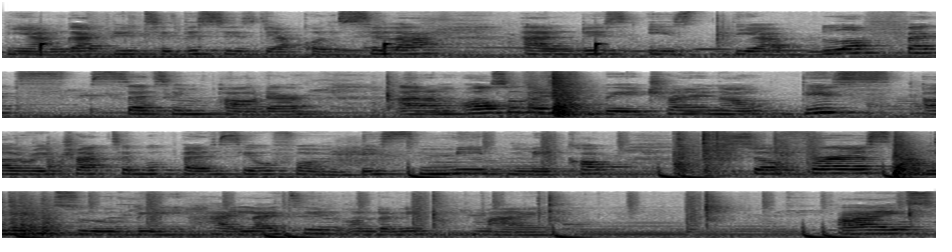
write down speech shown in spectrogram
Yanga Beauty. This is their concealer and this is their Bluffect setting powder and i'm also going to be trying out this uh, retractable pencil from Bismede makeup. So first i'm going to be highlighting underneath my eyes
